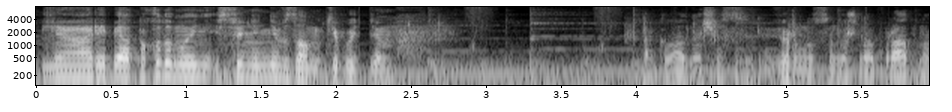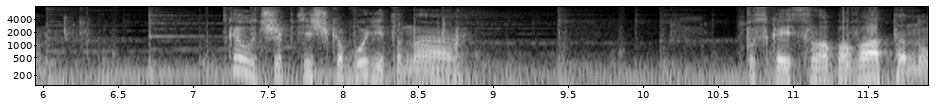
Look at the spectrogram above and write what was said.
Бля, ребят, походу мы сегодня не в замке будем. Так, ладно, сейчас вернуться нужно обратно. Пускай лучше птичка будет, она... Пускай слабовато, но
